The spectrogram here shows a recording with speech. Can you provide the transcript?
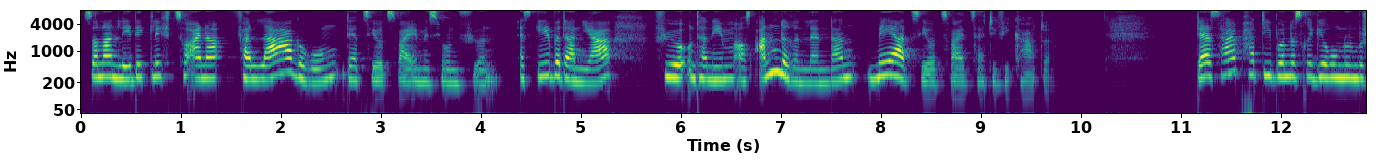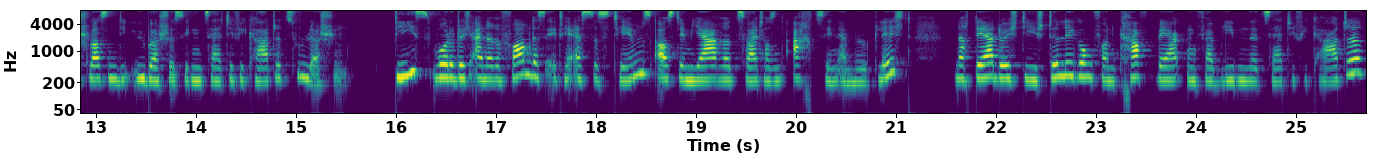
sondern lediglich zu einer Verlagerung der CO2-Emissionen führen. Es gäbe dann ja für Unternehmen aus anderen Ländern mehr CO2-Zertifikate. Deshalb hat die Bundesregierung nun beschlossen, die überschüssigen Zertifikate zu löschen. Dies wurde durch eine Reform des ETS-Systems aus dem Jahre 2018 ermöglicht, nach der durch die Stilllegung von Kraftwerken verbliebene Zertifikate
